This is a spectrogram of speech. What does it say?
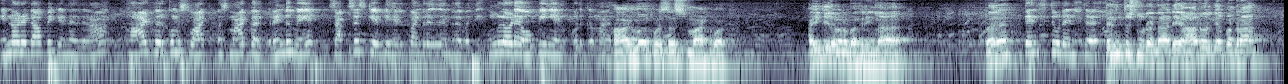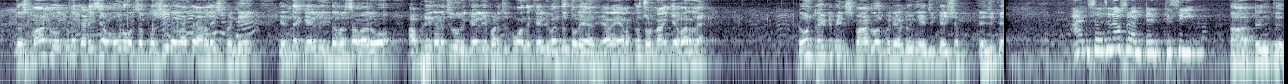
என்னோட டாபிக் என்னதுன்னா ஹார்ட் ஒர்க்கும் ஸ்மார்ட் ஸ்மார்ட் ஒர்க் ரெண்டுமே சக்ஸஸ்க்கு எப்படி ஹெல்ப் பண்றதுன்றத பத்தி உங்களோட ஒப்பீனியன் கொடுக்க மாதிரி. Hard work versus smart work ஐடியில் வேலை பார்க்குறீங்களா? வேற? டென்த் ஸ்டூடெண்ட் சார் டென்த்து ஸ்டூடெண்டா டே ஹார்ட் ஒர்க்கே பண்ணுறா இந்த ஸ்மார்ட் ஒர்க்குன்னு கடைசியாக மூணு வருஷம் கொஸ்டின் எல்லாத்தையும் அனலைஸ் பண்ணி எந்த கேள்வி இந்த வருஷம் வரும் அப்படின்னு நினச்சிட்டு ஒரு கேள்வி படிச்சுட்டு போவோம் அந்த கேள்வி வந்து தொலையாது. ஏன்னா எனக்கும் சொன்னாங்க வரல. Don't try to mean smart work you are doing education. Education I'm Sanjana from tenth C ah tenth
